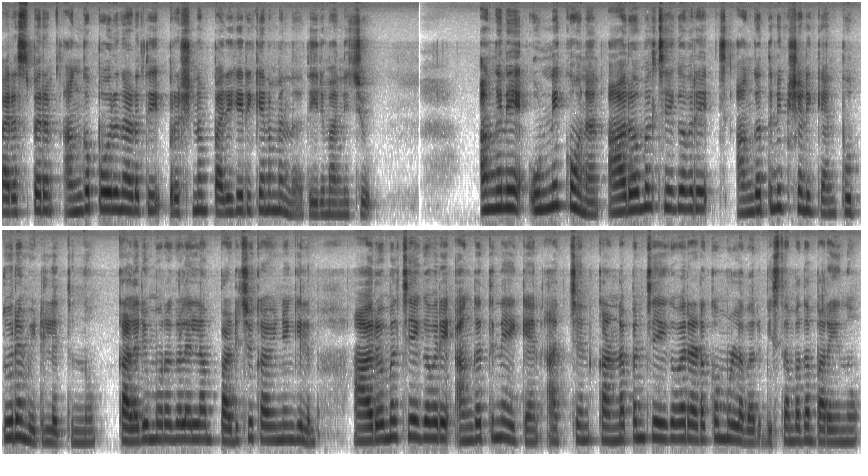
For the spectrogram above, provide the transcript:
പരസ്പരം അങ്കപ്പോര് നടത്തി പ്രശ്നം പരിഹരിക്കണമെന്ന് തീരുമാനിച്ചു. അങ്ങനെ ഉണ്ണിക്കോനാൻ ആരോമൽ ചെയ്തവരെ അംഗത്തിന് ക്ഷണിക്കാൻ പുത്തൂരം വീട്ടിലെത്തുന്നു. കളരിമുറകളെല്ലാം പഠിച്ചു കഴിഞ്ഞെങ്കിലും ആരോമൽ ചെയ്തവരെ അംഗത്തിനയക്കാൻ അച്ഛൻ കണ്ണപ്പൻ ചെയ്തവരടക്കമുള്ളവർ വിസമ്മതം പറയുന്നു.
